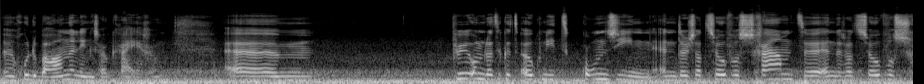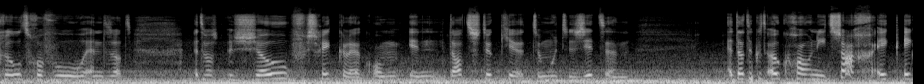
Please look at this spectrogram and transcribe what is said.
een goede behandeling zou krijgen. Um, puur omdat ik het ook niet kon zien. En er zat zoveel schaamte en er zat zoveel schuldgevoel. En het was zo verschrikkelijk om in dat stukje te moeten zitten. Dat ik het ook gewoon niet zag. Ik, ik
